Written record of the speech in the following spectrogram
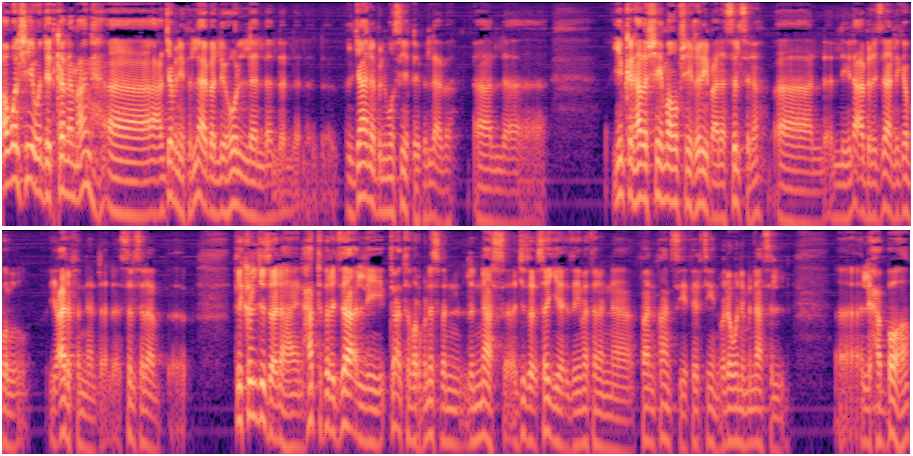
أول شيء ودي أتكلم عنه آه، عجبني في اللعبة اللي هو ال- ال- ال- ال- الجانب الموسيقي في اللعبة. ال- يمكن هذا الشيء ما هو بشيء غريب على السلسله آه، اللي لعب الأجزاء اللي قبل يعرف إن السلسلة آه، في كل جزء لها يعني. حتى في الأجزاء اللي تعتبر بالنسبة للناس جزء سيء زي مثلا Final Fantasy 13 ولو إني من الناس ال- اللي حبوها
